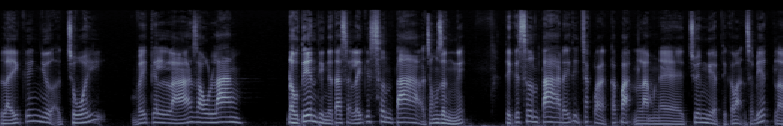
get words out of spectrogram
Lấy cái nhựa chuối với cái lá rau lang. Đầu tiên thì người ta sẽ lấy cái sơn ta ở trong rừng ấy thì cái sơn ta đấy thì chắc là các bạn làm nghề chuyên nghiệp thì các bạn sẽ biết là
